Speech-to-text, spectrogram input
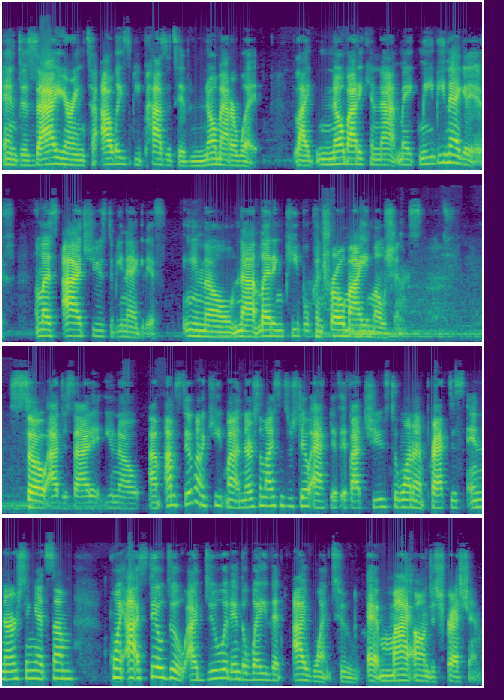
and desiring to always be positive no matter what. Like nobody cannot make me be negative unless I choose to be negative. You know, not letting people control my emotions. So I decided, you know, I'm, I'm still going to keep my nursing license are still active. If I choose to want to practice in nursing at some point. I still do. I do it in the way that I want to at my own discretion.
